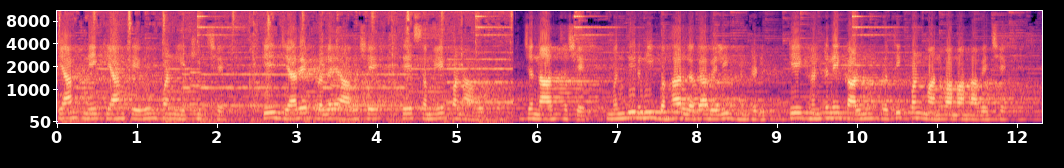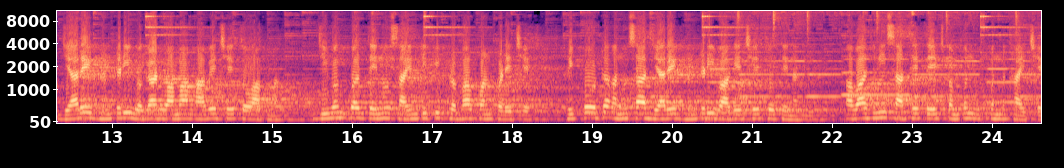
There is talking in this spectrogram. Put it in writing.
ક્યાંક ને ક્યાંક એવું પણ લિખિત છે કે જ્યારે પ્રલય આવશે, તે સમયે પણ આવો. જ નાદ થશે. મંદિરની બહાર લગાવેલી ઘંટડી. એ ઘંટને કાળનું પ્રતીક પણ માનવામાં આવે છે. જ્યારે ઘંટડી વગાડવામાં આવે છે તો આપણા જીવન પર તેનો સાયન્ટિફિક પ્રભાવ પણ પડે છે. રિપોર્ટ અનુસાર જ્યારે ઘંટડી વાગે છે તો તેનાથી અવાજની સાથે તેજ કંપન ઉત્પન્ન થાય છે.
